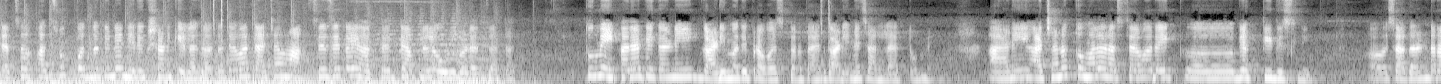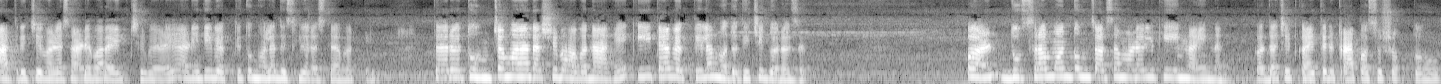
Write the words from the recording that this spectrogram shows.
त्याचं अचूक पद्धतीने निरीक्षण केलं जातं तेव्हा त्याच्या मागचे जे काही अर्थ आहेत ते आपल्याला उलगडत जातात. तुम्ही एखाद्या ठिकाणी गाडीमध्ये प्रवास करतायत गाडीने चाललायत तुम्ही आणि अचानक तुम्हाला रस्त्यावर एक व्यक्ती दिसली. साधारणतः रात्रीची वेळ आहे साडेबारा एकची वेळ आहे आणि ती व्यक्ती तुम्हाला दिसली रस्त्यावरती. तर तुमच्या मनात अशी भावना आहे की त्या व्यक्तीला मदतीची गरज आहे. पण दुसरं मन तुमचं असं म्हणेल की नाही नाही. कदाचित काहीतरी ट्रॅप असू शकतो.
